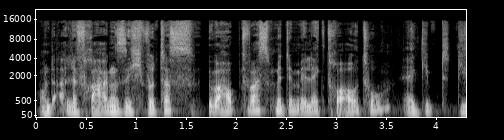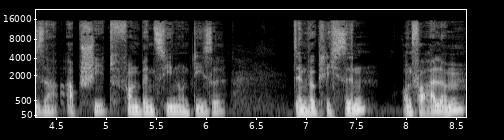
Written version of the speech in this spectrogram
Und alle fragen sich, wird das überhaupt was mit dem Elektroauto? Ergibt dieser Abschied von Benzin und Diesel denn wirklich Sinn? Und vor allem,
